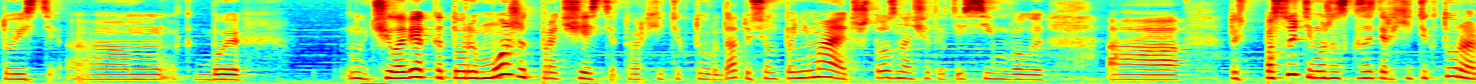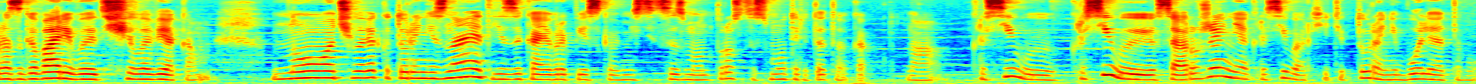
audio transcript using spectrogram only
то есть как бы ну, человек, который может прочесть эту архитектуру, да, то есть он понимает, что значит эти символы. А, то есть, по сути, можно сказать, архитектура разговаривает с человеком. Но человек, который не знает языка европейского мистицизма, он просто смотрит это как на красивую, красивые сооружения, красивая архитектура, не более того.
